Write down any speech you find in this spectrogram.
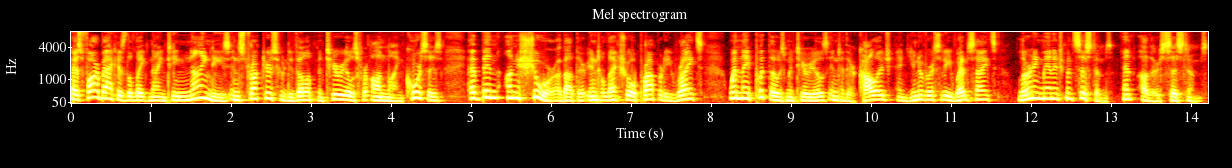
As far back as the late 1990s, instructors who developed materials for online courses have been unsure about their intellectual property rights when they put those materials into their college and university websites, learning management systems, and other systems.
